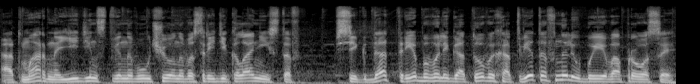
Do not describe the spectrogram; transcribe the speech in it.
от Марна, единственного ученого среди колонистов, всегда требовали готовых ответов на любые вопросы.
